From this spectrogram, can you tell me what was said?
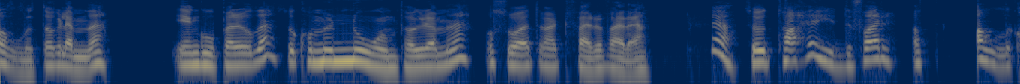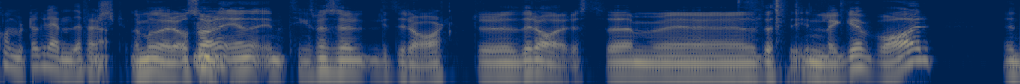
alle til å glemme det. I en god periode så kommer noen til å glemme det, og så etter hvert færre og færre. Ja. Så ta høyde for at alle kommer til å glemme det først. Det må. Og så er det en, en ting som jeg synes er litt rart. eh, Det rareste med dette innlegget var eh,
